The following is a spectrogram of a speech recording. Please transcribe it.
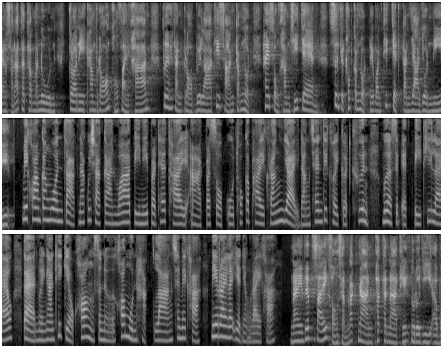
ยังสารรัฐธรรมนูญ กรณีคำร้องของฝ่ายค้าน เพื่อให้ทันกรอบเวลาที่ศาลกำหนดให้ส่งคำชี้แจง ซึ่งจะครบกำหนดในวันที่ 7 กันยายนนี้มีความกังวลจากนักวิชาการว่าปีนี้ประเทศไทยอาจประสบอุทกภัยครั้งใหญ่ดังเช่นที่เคยเกิดขึ้นเมื่อ 11 ปีที่แล้ว แต่หน่วยงานที่เกี่ยวข้องเสนอข้อมูลหักล้างใช่ไหมคะ มีรายละเอียดอย่างไรคะในเว็บไซต์ของสำนักงานพัฒนาเทคโนโลยีอว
